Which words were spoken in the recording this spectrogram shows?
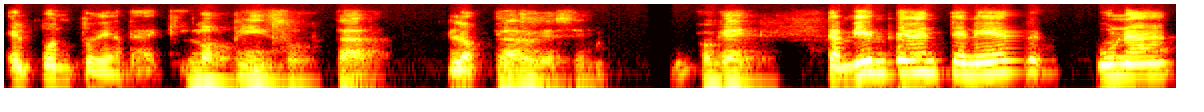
el punto de ataque. Los pisos, claro. Los Claro que sí. Okay. También deben tener una,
